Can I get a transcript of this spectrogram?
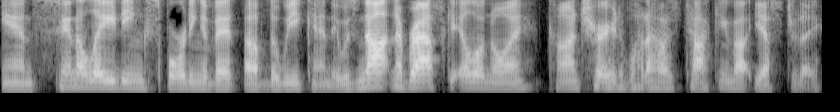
and scintillating sporting event of the weekend. It was not Nebraska, Illinois, contrary to what I was talking about yesterday.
